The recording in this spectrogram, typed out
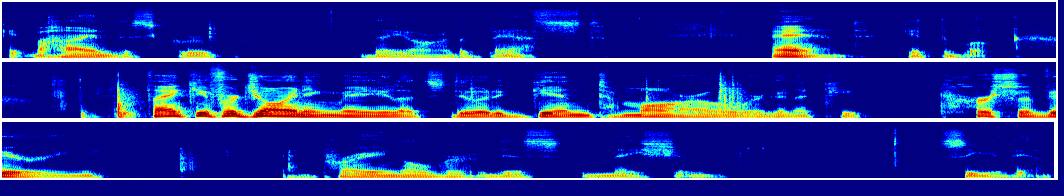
Get behind this group, they are the best. And get the book. Thank you for joining me. Let's do it again tomorrow. We're going to keep persevering and praying over this nation. See you then.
